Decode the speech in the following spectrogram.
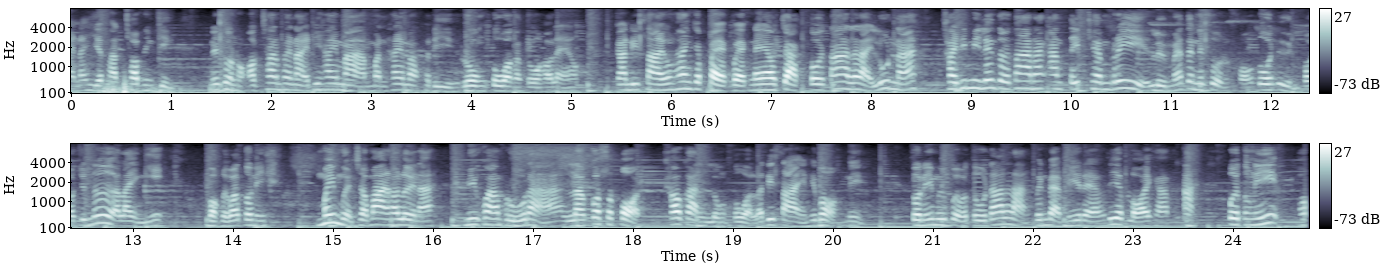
น์นะเฮียพัทชอบจริง ๆ ในส่วนของออปชันภายในที่ให้มามันให้มาพอดีลงตัวกับตัวเขาแล้ว การดีไซน์ค่อนข้างจะแปลกแหวกแนวจากโตโยต้าหลายๆรุ่นนะ ใครที่มีเล่นโตโยต้าทั้งอันติสแคมรี่หรือแม้แต่ในส่วนของตัวอื่น Fortuner อะไรอย่างนี้ บอกเลยว่าตัวนี้ไม่เหมือนชาวบ้านเขาเลยนะ มีความหรูหราแล้วก็สปอร์ตเข้ากันลงตัวและดีไซน์อย่างที่บอกนี่ ตัวนี้มือเปิดประตูด้านหลังเป็นแบบนี้แล้วเรียบร้อยครับอะเปิดตรงนี้พอ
